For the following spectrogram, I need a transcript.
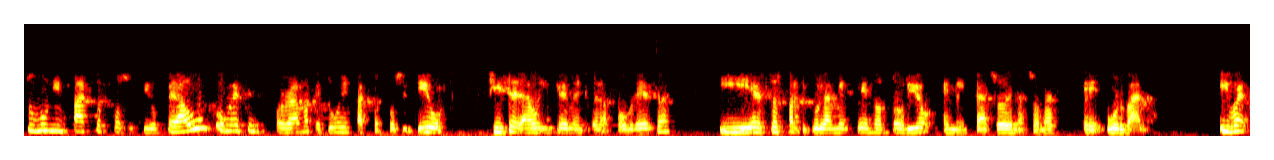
tuvo un impacto positivo, pero aún con ese programa que tuvo un impacto positivo, sí se da un incremento de la pobreza y esto es particularmente notorio en el caso de las zonas eh, urbanas. Y bueno,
